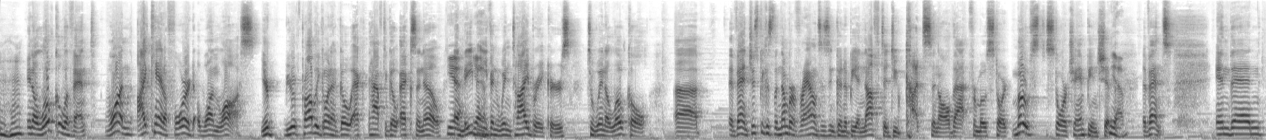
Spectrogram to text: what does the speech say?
non-darks. In a local event, one, I can't afford a one loss. You're you're probably going to go have to go X and O, Yeah, and maybe yeah. even win tiebreakers to win a local uh, event, just because the number of rounds isn't going to be enough to do cuts and all that for most store most store championship Yeah. events. And then,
